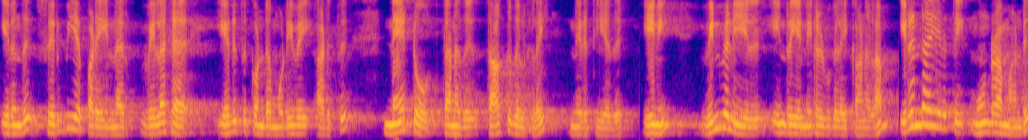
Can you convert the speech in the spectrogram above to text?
இருந்து செர்பிய படையினர் விலக எடுத்துக்கொண்ட முடிவை அடுத்து நேட்டோ தனது தாக்குதல்களை நிறுத்தியது. இனி விண்வெளியில் இன்றைய நிகழ்வுகளை காணலாம். இரண்டாயிரத்தி மூன்றாம் ஆண்டு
